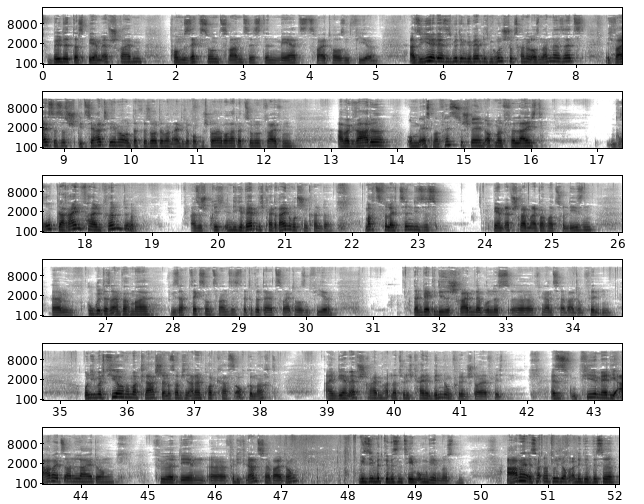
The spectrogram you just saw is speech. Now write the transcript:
bildet das BMF-Schreiben vom 26. März 2004. Also jeder, der sich mit dem gewerblichen Grundstückshandel auseinandersetzt, ich weiß, das ist Spezialthema und dafür sollte man eigentlich auch auf den Steuerberater zurückgreifen. Aber gerade um erstmal festzustellen, ob man vielleicht grob da reinfallen könnte, also sprich in die Gewerblichkeit reinrutschen könnte, macht es vielleicht Sinn, dieses BMF-Schreiben einfach mal zu lesen. Ähm, googelt das einfach mal. Wie gesagt, 26.03.2004. Dann werdet ihr dieses Schreiben der Bundesfinanzverwaltung finden. Und ich möchte hier auch nochmal klarstellen, das habe ich in anderen Podcasts auch gemacht. Ein BMF-Schreiben hat natürlich keine Bindung für den Steuerpflichtigen. Es ist vielmehr die Arbeitsanleitung für, den, äh, für die Finanzverwaltung, wie sie mit gewissen Themen umgehen müssen. Aber es hat natürlich auch eine gewisse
